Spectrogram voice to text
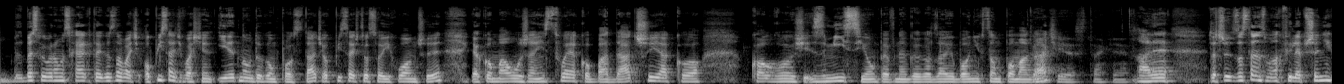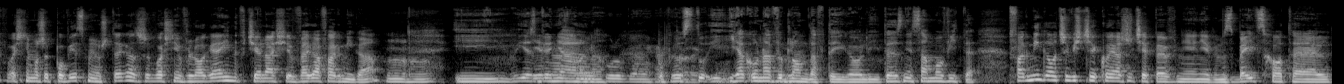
bez problemu scharakteryzować, opisać właśnie jedną, drugą postać, opisać to, co ich łączy, jako małżeństwo, jako badaczy, jako kogoś z misją pewnego rodzaju, bo oni chcą pomagać. Tak jest, tak jest. Ale, znaczy zostając na chwilę przy nich, właśnie może powiedzmy już teraz, że właśnie w Lorraine wciela się Vera Farmiga Mhm. i jest Jedna genialna. Po prostu i jak ona wygląda w tej roli, to jest niesamowite. Farmiga oczywiście kojarzycie pewnie, nie wiem, z Bates Hotel,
